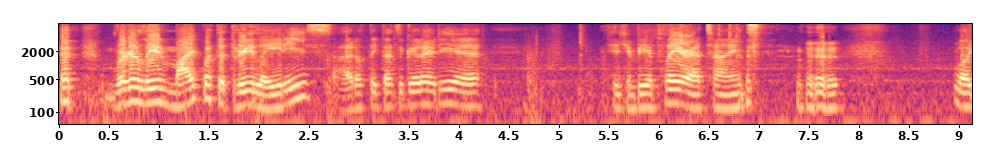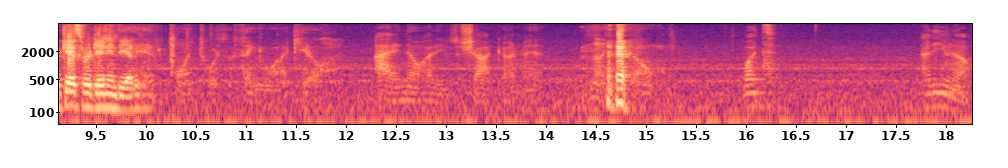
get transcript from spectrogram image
We're gonna leave Mike with the three ladies? I don't think that's a good idea. He can be a player at times. well, I guess we're getting the other. You point towards the thing you want to kill. I know how to use a shotgun, man. No, you don't. What? How do you know?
